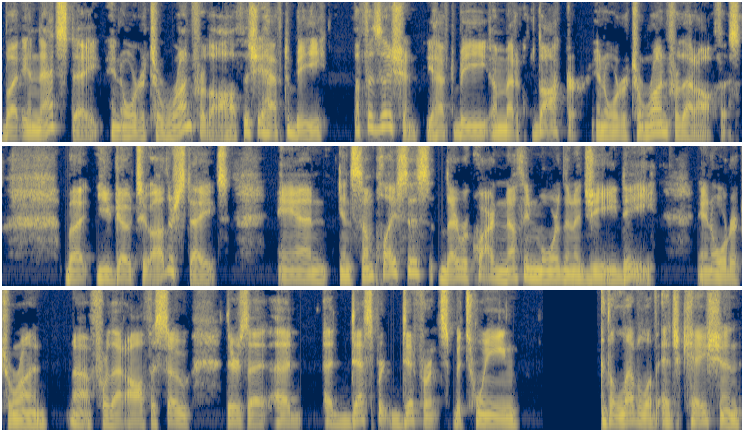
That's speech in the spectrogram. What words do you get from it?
But in that state, in order to run for the office, you have to be a physician. You have to be a medical doctor in order to run for that office. But you go to other states, and in some places, they require nothing more than a GED in order to run uh, for that office. So there's a, a, a desperate difference between the level of education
